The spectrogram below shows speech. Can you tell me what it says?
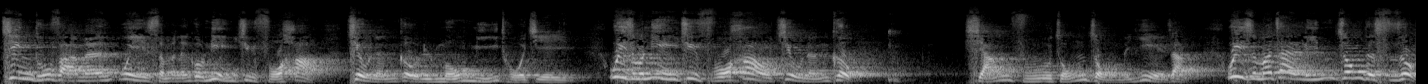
净土法门为什么能够念一句佛号就能够蒙弥陀接引？为什么念一句佛号就能够？降服种种的业障，为什么在临终的时候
